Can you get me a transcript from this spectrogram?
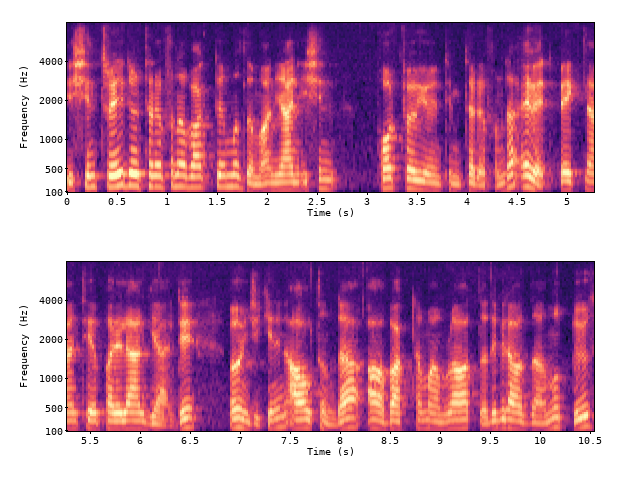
İşin trader tarafına baktığımız zaman yani işin portföy yönetimi tarafında evet beklentiye paralel geldi. Öncekinin altında aa bak tamam rahatladı biraz daha mutluyuz.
